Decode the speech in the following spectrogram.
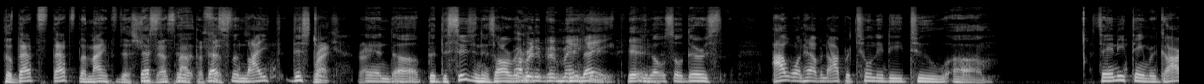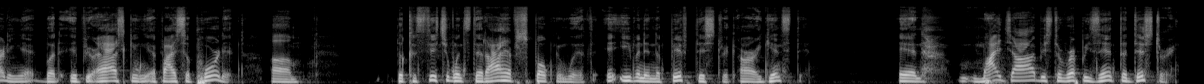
Because that's that's the ninth district. That's, the, not the that's fifth. the ninth district, Right, right. and uh, the decision has already, Already been made. Yeah. You know, so there's I won't have an opportunity to um, say anything regarding it. But if you're asking if I support it, um, the constituents that I have spoken with, even in the fifth district, are against it. And my job is to represent the district.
